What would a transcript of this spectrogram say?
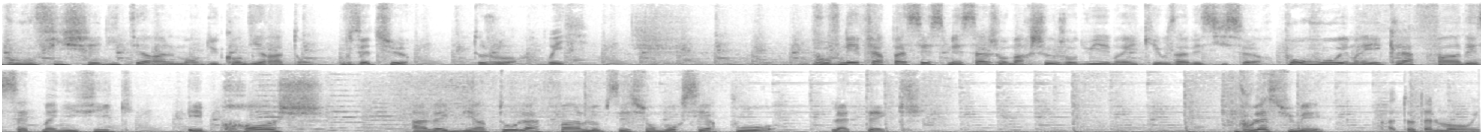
vous vous fichez littéralement du candidaton. Vous êtes sûr? Toujours, oui. Vous venez faire passer ce message au marché aujourd'hui, Émeric, et aux investisseurs. Pour vous, Émeric, la fin des 7 magnifiques est proche, avec bientôt la fin de l'obsession boursière pour la tech. Vous l'assumez? Ah, totalement, oui.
